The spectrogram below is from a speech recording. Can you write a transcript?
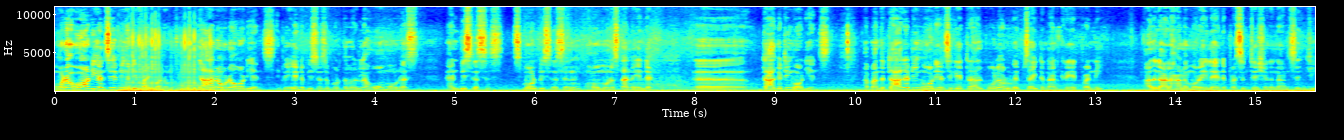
உங்களோட ஆடியன்ஸையும் நீங்கள் டிஃபைன் பண்ணணும். யாரோட ஆடியன்ஸ் இப்போ எந்த பிஸ்னஸை பொறுத்தவரையில் home owners and businesses small business and home owners தான் எந்த டார்கெட்டிங் ஆடியன்ஸ் அப்போ அந்த டார்கெட்டிங் ஆடியன்ஸுக்கு ஏற்றாது போல் ஒரு வெப்சைட்டை நான் க்ரியேட் பண்ணி அதில் அழகான முறையில் இந்த ப்ரெசன்டேஷனை நான் செஞ்சு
